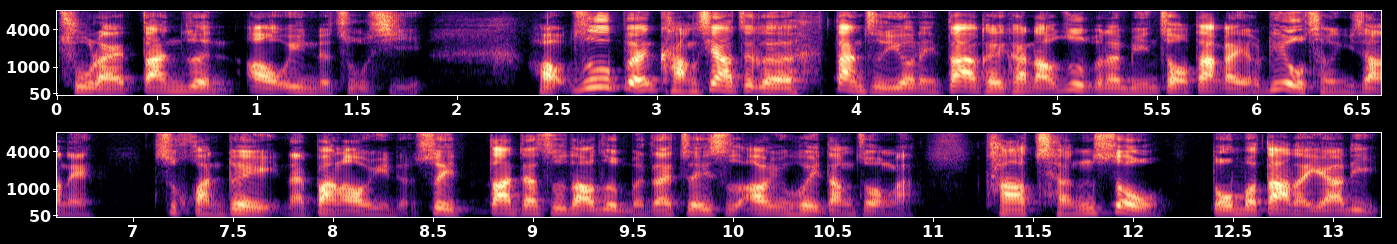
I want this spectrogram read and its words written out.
出来担任奥运的主席。好，日本扛下这个担子以后呢，大家可以看到，日本的民众大概有六成以上呢是反对来办奥运的。所以大家知道，日本在这一次奥运会当中啊，他承受多么大的压力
